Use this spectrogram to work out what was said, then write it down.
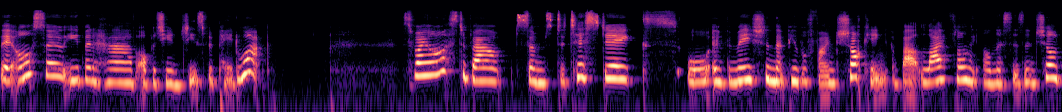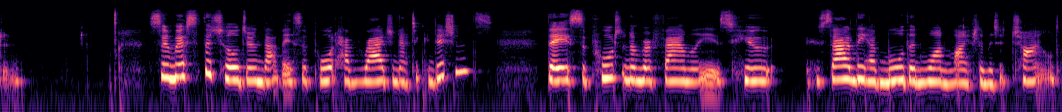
They also even have opportunities for paid work. So I asked about some statistics or information that people find shocking about lifelong illnesses in children. So most of the children that they support have rare genetic conditions. They support a number of families who who sadly have more than one life-limited child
